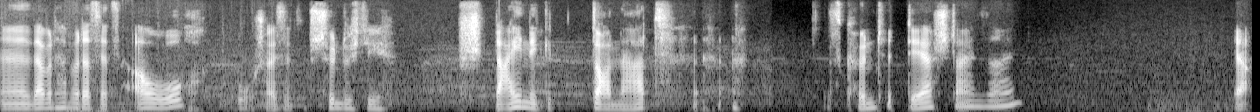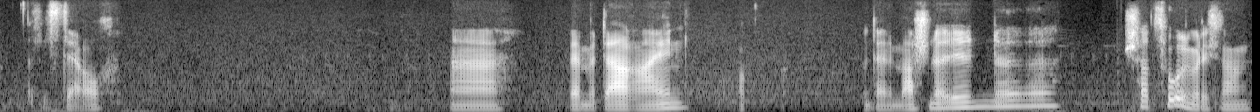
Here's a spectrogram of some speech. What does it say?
Äh, damit haben wir das jetzt auch. Oh, scheiße, schön durch die Steine gedonnert. Das könnte der Stein sein. Ja, das ist der auch. Äh, wenn wir da rein und dann mal schnell den äh, Schatz holen, würde ich sagen.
